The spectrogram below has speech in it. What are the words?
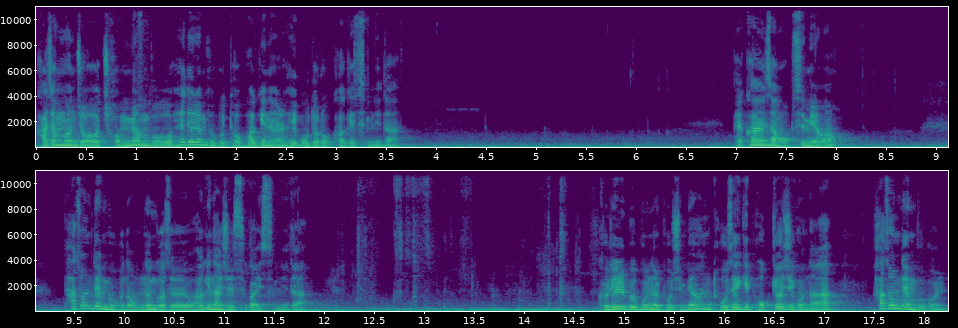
가장 먼저 전면부 헤드램프부터 확인을 해 보도록 하겠습니다. 백화 현상 없으며 파손된 부분 없는 것을 확인하실 수가 있습니다. 그릴 부분을 보시면 도색이 벗겨지거나 파손된 부분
